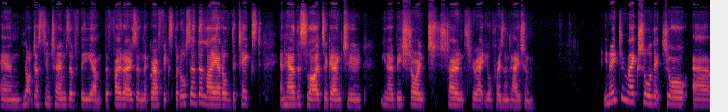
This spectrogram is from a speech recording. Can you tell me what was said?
and not just in terms of the, um, the photos and the graphics, but also the layout of the text and how the slides are going to, you know, be shown, shown throughout your presentation. You need to make sure that your uh,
